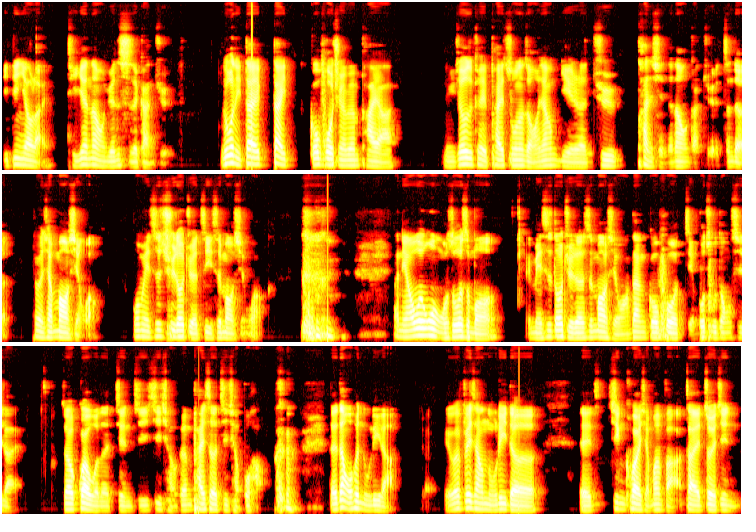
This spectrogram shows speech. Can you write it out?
一定要来体验那种原始的感觉。如果你带带 GoPro 去那边拍啊，你就是可以拍出那种好像野人去探险的那种感觉，真的就很像冒险王。我每次去都觉得自己是冒险王。那你要问问我说什么？每次都觉得是冒险王，但 GoPro 剪不出东西来，就要怪我的剪辑技巧跟拍摄技巧不好。对，但我会努力啦，也会非常努力的，诶，尽快想办法在最近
